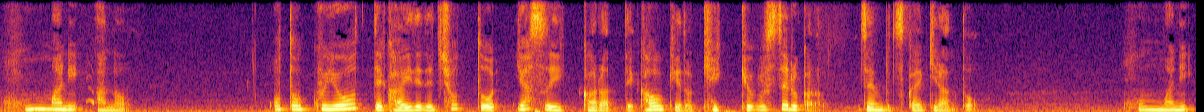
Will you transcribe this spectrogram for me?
ほんまにあのお得用って書いててちょっと安いからって買うけど結局捨てるから全部使い切らんと。ほんまに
